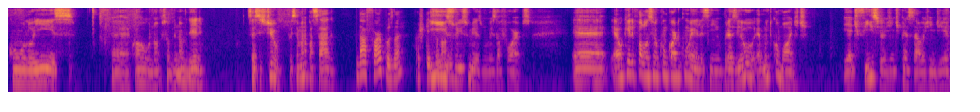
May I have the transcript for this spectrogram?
com o Luiz. É, qual o nome, sobrenome dele? Você assistiu? Foi semana passada. Da Forpus, né? Acho que esse isso, é isso mesmo, Luiz da Forbes. É, é o que ele falou, assim, eu concordo com ele, assim, o Brasil é muito commodity e é difícil a gente pensar hoje em dia,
